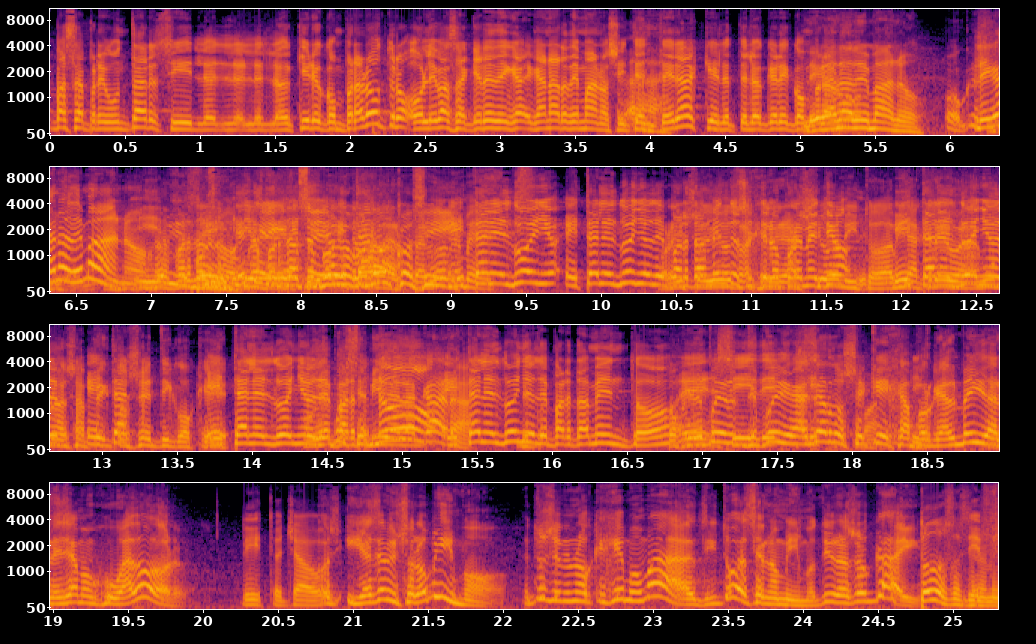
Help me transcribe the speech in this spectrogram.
vas a preguntar si le- le- le- lo quiere comprar otro o le vas a querer ganar de mano. Si te enterás que le- te lo querés Le comprar. gana vos. de mano. Oh, ¿qué Le gana de mano. Está está Está- está-. Está en el dueño, está en el dueño del departamento si te lo prometió. Está en el dueño del- aspectos está- éticos que- Está en el dueño porque del después se departamento. No, está en el dueño del departamento. Porque eh, después, sí, después de- Gallardo sí. se queja porque Almeida le llama un jugador. Listo, chavo. Y Gallardo hizo lo mismo. Entonces no nos quejemos más. Si todos hacen lo mismo. Tiene razón Kai. Todos hacen lo mismo.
